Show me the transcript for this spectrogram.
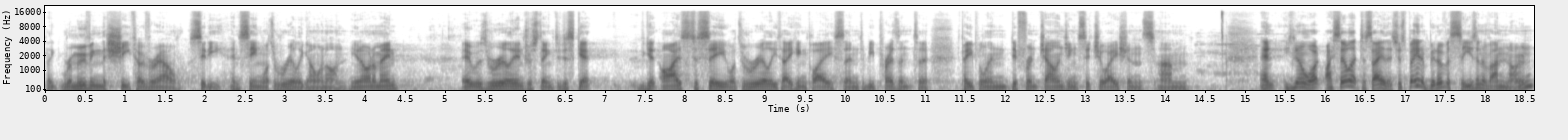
like removing the sheet over our city and seeing what's really going on. You know what I mean? It was really interesting to just get get eyes to see what's really taking place and to be present to people in different challenging situations. Um, and you know what? I say all that to say that it's just been a bit of a season of unknown.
